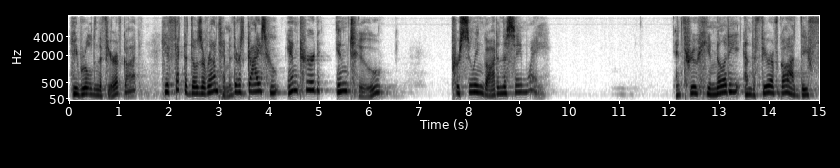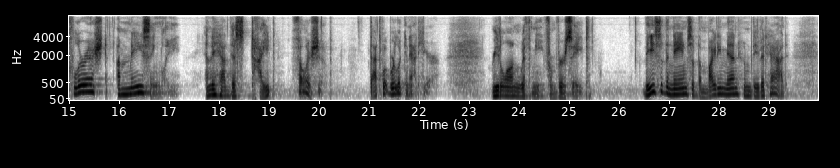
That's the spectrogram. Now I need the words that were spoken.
he ruled in the fear of God, he affected those around him. And there's guys who entered into pursuing God in the same way. And through humility and the fear of God, they flourished amazingly. And they had this tight fellowship. That's what we're looking at here. Read along with me from verse 8. These are the names of the mighty men whom David had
